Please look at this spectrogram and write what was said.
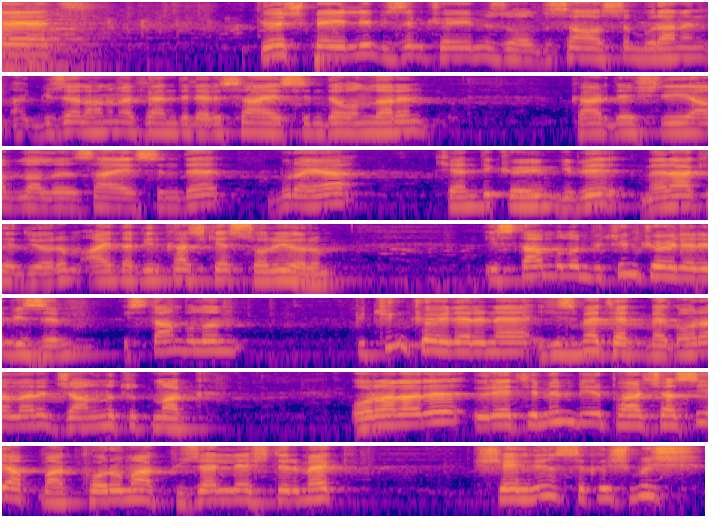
Evet. Göçbeyli bizim köyümüz oldu. Sağ olsun buranın güzel hanımefendileri sayesinde onların kardeşliği, ablalığı sayesinde buraya kendi köyüm gibi merak ediyorum. Ayda birkaç kez soruyorum. İstanbul'un bütün köyleri bizim. İstanbul'un bütün köylerine hizmet etmek, oraları canlı tutmak, oraları üretimin bir parçası yapmak, korumak, güzelleştirmek, şehrin sıkışmış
